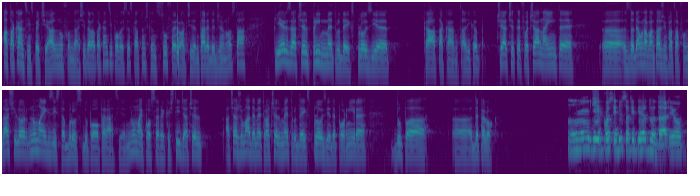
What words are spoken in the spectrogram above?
atacanții în special, nu fundașii, dar atacanții povestesc că atunci când suferi o accidentare de genul ăsta, pierzi acel prim metru de explozie ca atacant. Adică ceea ce te făcea înainte uh, îți dădea un avantaj în fața fundașilor, nu mai există brusc după o operație. Nu mai poți să recâștigi acel, acea jumătate de metru, acel metru de explozie, de pornire după, uh, de pe loc. Mm, E posibil să fi pierdut, dar eu,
